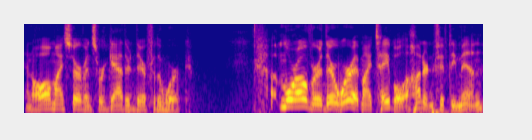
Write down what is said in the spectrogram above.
And all my servants were gathered there for the work. Uh, moreover, there were at my table 150 men,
